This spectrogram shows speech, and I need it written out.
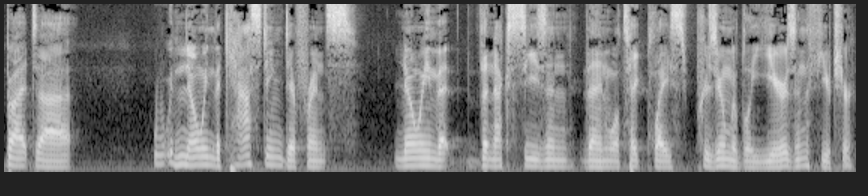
But uh, knowing the casting difference, knowing that the next season then will take place presumably years in the future,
